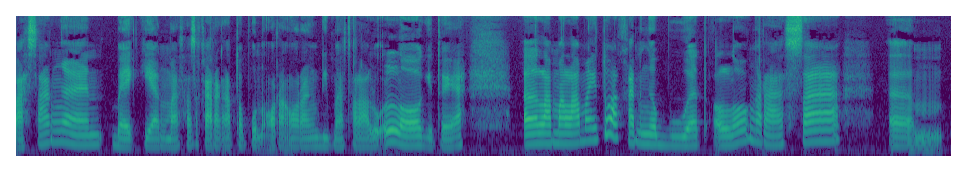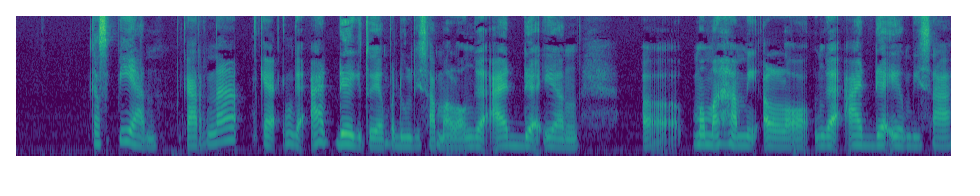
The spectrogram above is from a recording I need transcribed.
pasangan, baik yang masa sekarang ataupun orang-orang di masa lalu lo gitu ya uh, lama-lama itu akan ngebuat lo ngerasa um, kesepian. Karena kayak nggak ada gitu yang peduli sama lo nggak ada yang uh, memahami lo nggak ada yang bisa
